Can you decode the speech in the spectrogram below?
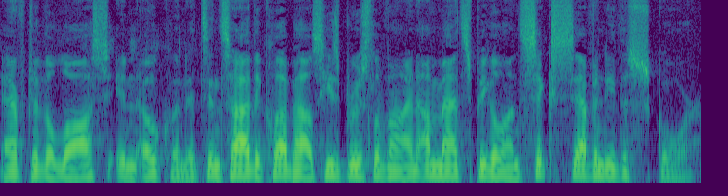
after the loss in Oakland. It's Inside the Clubhouse. He's Bruce Levine. I'm Matt Spiegel on 670 The Score.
